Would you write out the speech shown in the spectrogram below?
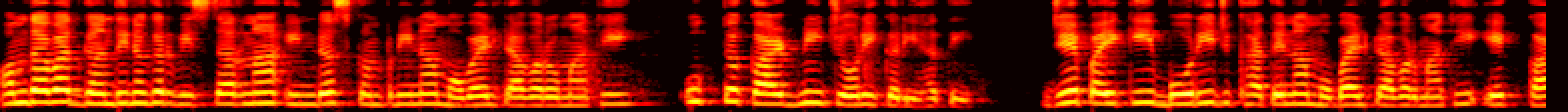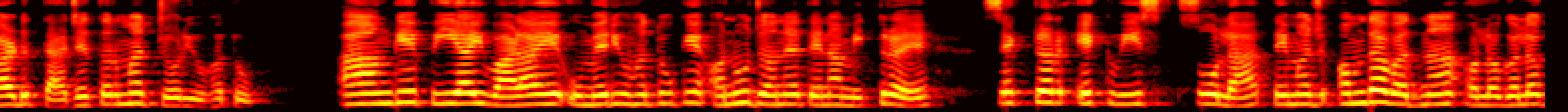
અમદાવાદ ગાંધીનગર વિસ્તારના ઇન્ડસ કંપનીના મોબાઈલ ટાવરોમાંથી ઉક્ત કાર્ડની ચોરી કરી હતી. જે પૈકી બોરીજ ખાતેના મોબાઈલ ટાવરમાંથી એક કાર્ડ તાજેતરમાં જ ચોર્યું હતું. આ અંગે પીઆઈ વાળાએ ઉમેર્યું હતું કે અનુજ અને તેના મિત્રએ સેક્ટર એકવીસ સોલા તેમજ અમદાવાદના અલગ અલગ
